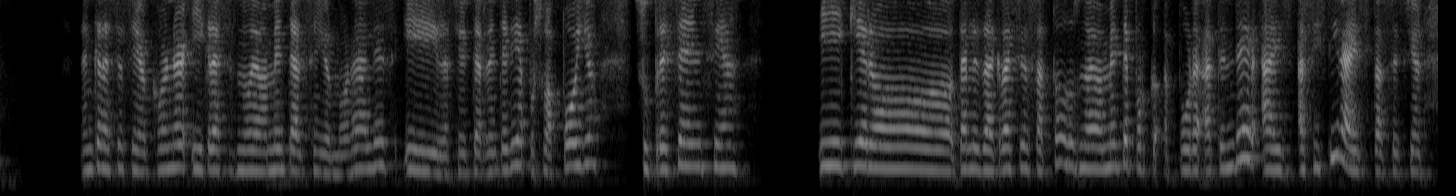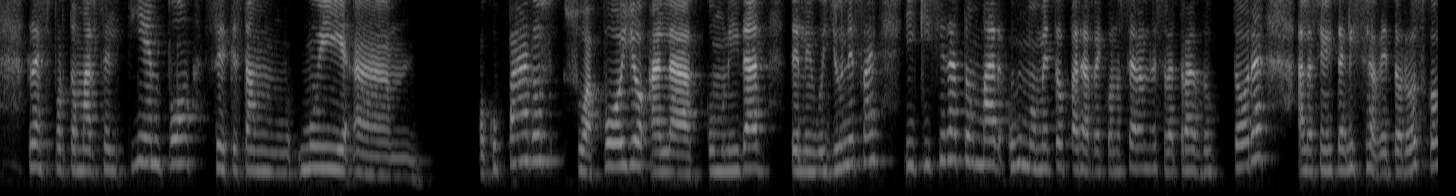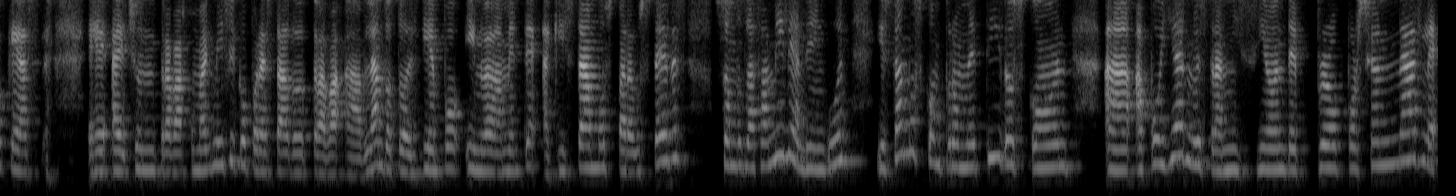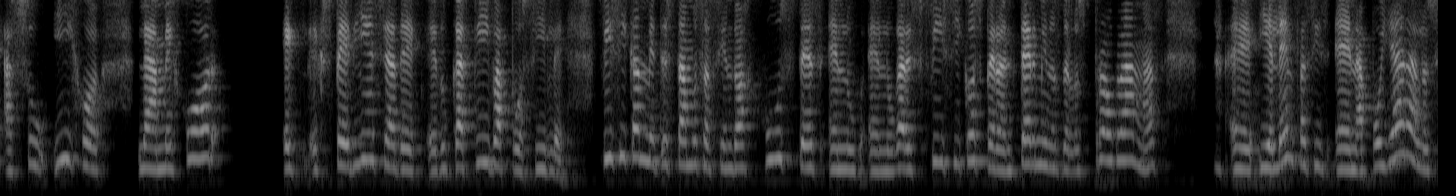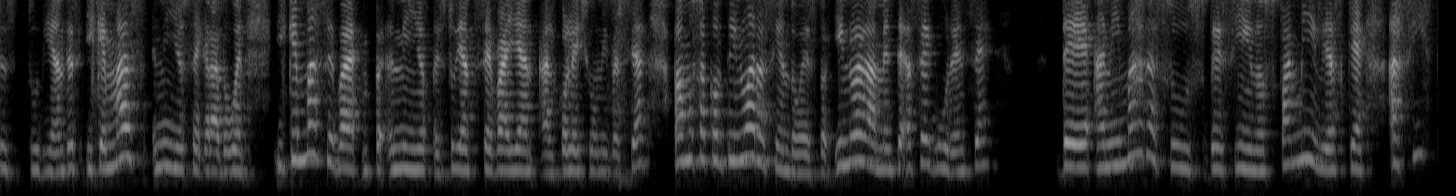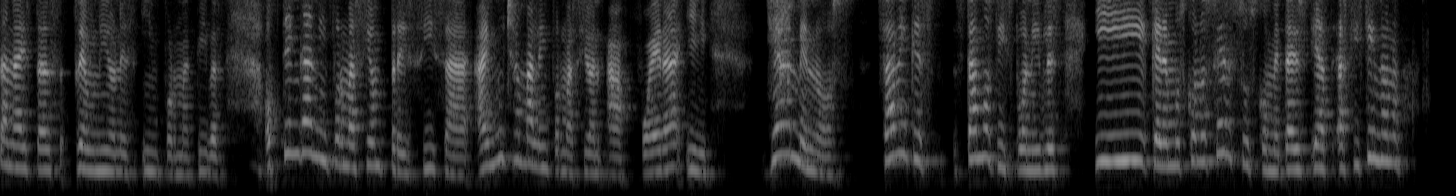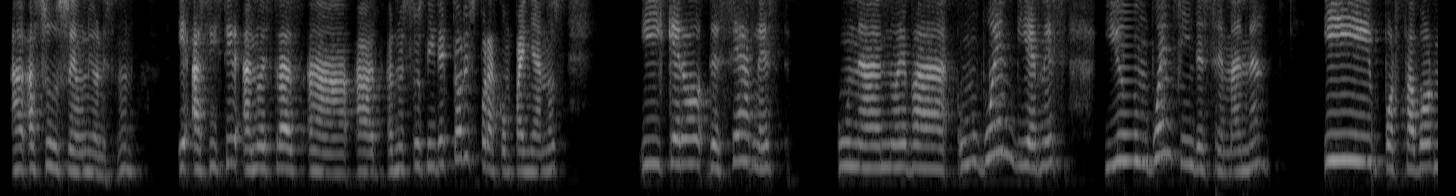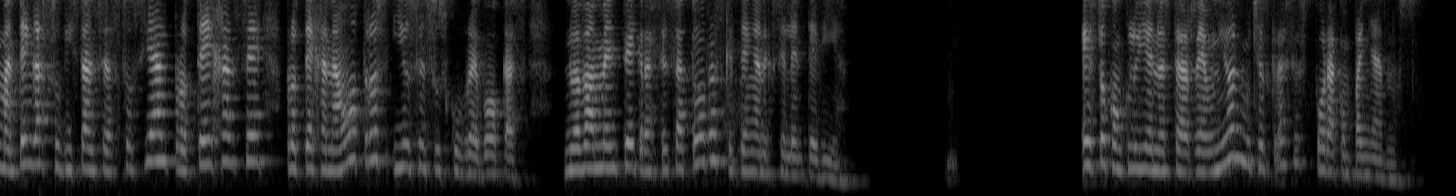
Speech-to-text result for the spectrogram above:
Gracias, señor Corner, y gracias nuevamente al señor Morales y la señorita Rentería por su apoyo, su presencia. Y quiero darles las gracias a todos nuevamente por, por atender, a asistir a esta sesión. Gracias por tomarse el tiempo. Sé que están muy ocupados, su apoyo a la comunidad de Lingua Unified y quisiera tomar un momento para reconocer a nuestra traductora, a la señorita Elizabeth Orozco, que eh, ha hecho un trabajo magnífico, por ha estado hablando todo el tiempo y nuevamente aquí estamos para ustedes. Somos la familia Lingwood y estamos comprometidos con apoyar nuestra misión de proporcionarle a su hijo la mejor experiencia de, educativa posible. Físicamente estamos haciendo ajustes en, lugares físicos, pero en términos de los programas eh, y el énfasis en apoyar a los estudiantes y que más niños se gradúen y que más niños, estudiantes se vayan al colegio universidad, vamos a continuar haciendo esto. Y nuevamente asegúrense de animar a sus vecinos, familias que asistan a estas reuniones informativas. Obtengan información precisa. Hay mucha mala información afuera y llámenos. Saben que estamos disponibles y queremos conocer sus comentarios y asistir a, sus reuniones. y asistir a, nuestras, a nuestros directores por acompañarnos y quiero desearles una nueva, un buen viernes y un buen fin de semana. Y por favor, mantenga su distancia social, protéjanse, protejan a otros y usen sus cubrebocas. Nuevamente, gracias a todas, que tengan excelente día. Esto concluye nuestra reunión. Muchas gracias por acompañarnos.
